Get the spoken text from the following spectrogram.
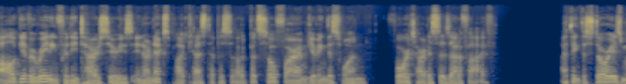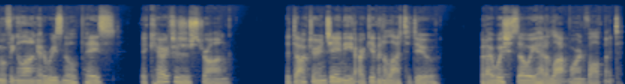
I'll give a rating for the entire series in our next podcast episode, but so far I'm giving this one four TARDISes out of five. I think the story is moving along at a reasonable pace, the characters are strong, the Doctor and Jamie are given a lot to do, but I wish Zoe had a lot more involvement.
